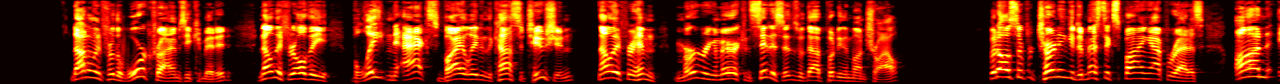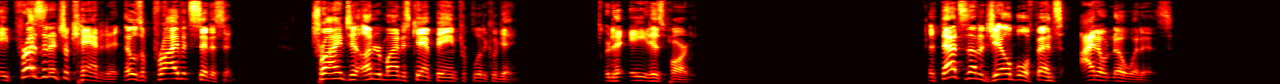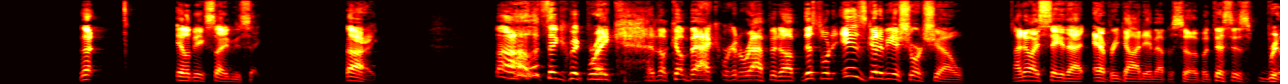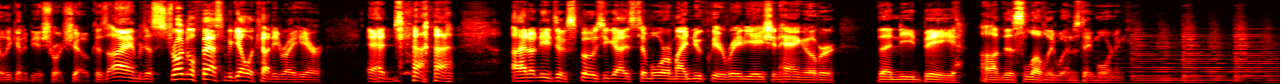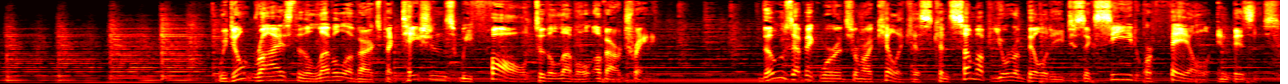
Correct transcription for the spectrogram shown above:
Not only for the war crimes he committed, not only for all the blatant acts violating the Constitution, not only for him murdering American citizens without putting them on trial, but also for turning a domestic spying apparatus on a presidential candidate that was a private citizen trying to undermine his campaign for political gain or to aid his party. If that's not a jailable offense, I don't know what is. But it'll be exciting to see. All right. Uh, let's take a quick break and they'll come back. We're going to wrap it up. This one is going to be a short show. I know I say that every goddamn episode, but this is really going to be a short show because I am just struggle fast McGillicuddy right here. And uh, I don't need to expose you guys to more of my nuclear radiation hangover than need be on this lovely Wednesday morning. We don't rise to the level of our expectations, we fall to the level of our training. Those epic words from Archilochus can sum up your ability to succeed or fail in business.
